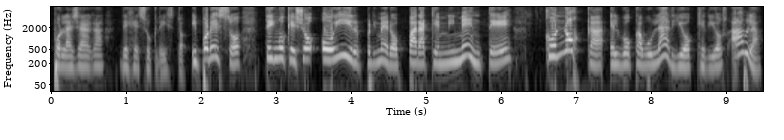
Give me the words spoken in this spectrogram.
por la llaga de Jesucristo. Y por eso tengo que yo oír primero para que mi mente conozca el vocabulario que Dios habla.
